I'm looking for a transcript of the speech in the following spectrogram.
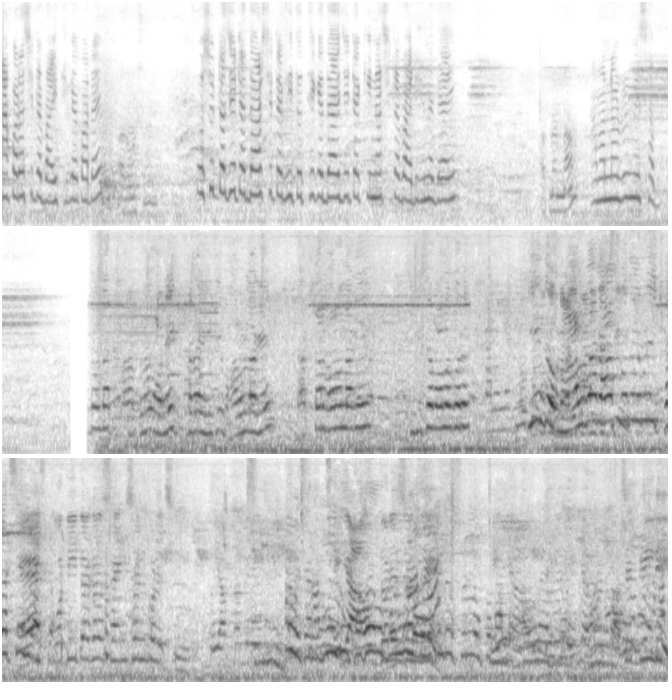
না করা সেটা বাড়ি থেকে করে। আর ওষুধ? ওষুধটা যেটা দেওয়ার সেটা ভিতর থেকে দেয় যেটা কিনা সেটা বাইরে এনে দেয়। আপনার নাম? আমার নাম রুমি সাব। খারাপ অনেক খারাপ হয়েছে ভালো লাগে। ডাক্তার ভালো লাগে। চিকিৎসা ভালো করে। কিন্তু লালবাগ হাসপাতালে মানে খ্যাকছে কোটি টাকা স্যাংশন করেছি। ওই আপনাদের স্যার আপনি এই যে সাথে-। পাশের বিল্ডিং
